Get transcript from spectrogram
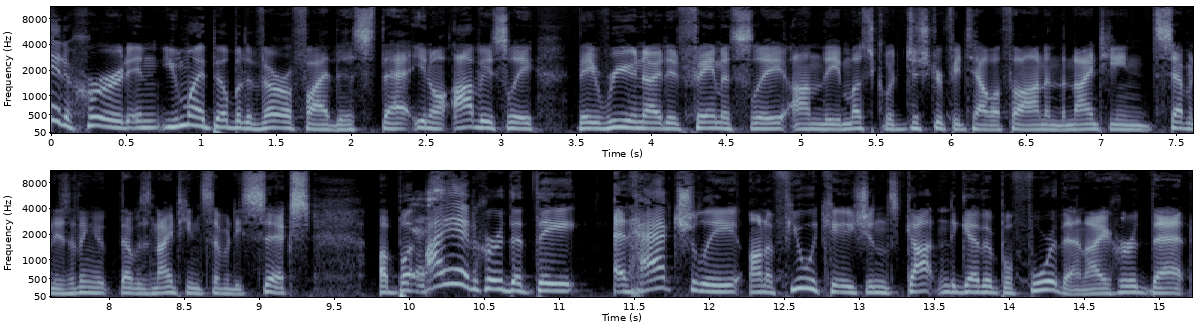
had heard, and you might be able to verify this, that, you know, obviously they reunited famously on the muscular dystrophy telethon in the 1970s. I think that was 1976. Uh, but yes. I had heard that they had actually, on a few occasions, gotten together before then. I heard that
